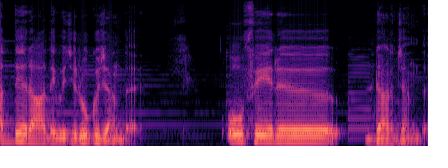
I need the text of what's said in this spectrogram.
ਅੱਧੇ ਰਾਹ ਦੇ ਵਿੱਚ ਰੁਕ ਜਾਂਦਾ ਹੈ ਉਹ ਫਿਰ ਡਰ ਜਾਂਦਾ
